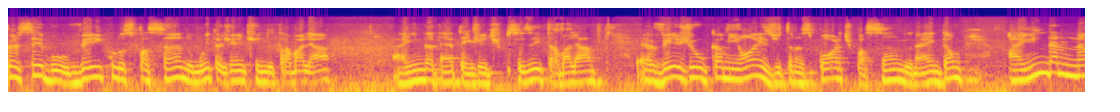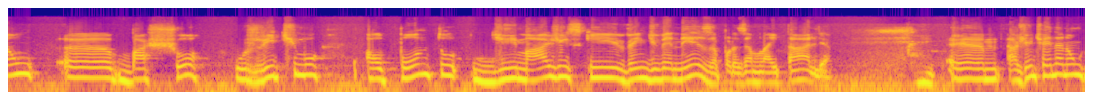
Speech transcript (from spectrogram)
percebo veículos passando, muita gente indo trabalhar ainda, né? Tem gente que precisa ir trabalhar. É, vejo caminhões de transporte passando, né? Então, ainda não uh, baixou o ritmo ao ponto de imagens que vêm de Veneza, por exemplo, na Itália. É, a gente ainda não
